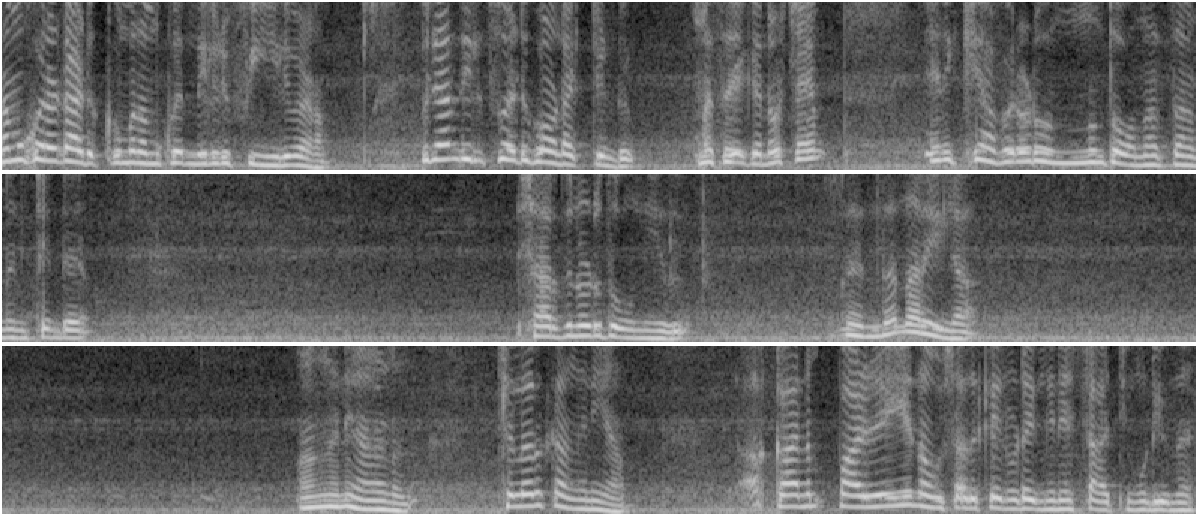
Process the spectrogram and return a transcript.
നമുക്കൊരാട്ട് അടുക്കുമ്പോൾ നമുക്ക് എന്തെങ്കിലും ഒരു ഫീൽ വേണം. ഇപ്പം ഞാൻ തിരിച്ചുമായിട്ട് കോണ്ടാക്റ്റ് ഉണ്ട് മെസ്സേജ് അയക്കുന്നുണ്ട്. പക്ഷേ എനിക്ക് അവരോടൊന്നും തോന്നാത്തതാണ് എനിക്ക് എന്റെ ഷർദിനോട് തോന്നിയത്. എന്താണെന്നറിയില്ല അങ്ങനെയാണ്. ചിലർക്ക് അങ്ങനെയാണ് കാരണം പഴയ നൗഷാദൊക്കെ എന്നോട് എങ്ങനെയാണ് ചാറ്റിങ് കൊണ്ടിരുന്നത്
